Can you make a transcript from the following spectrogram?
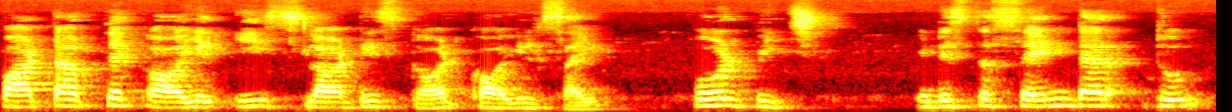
Part of the coil each slot is called coil side. Pole pitch. It is the center to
